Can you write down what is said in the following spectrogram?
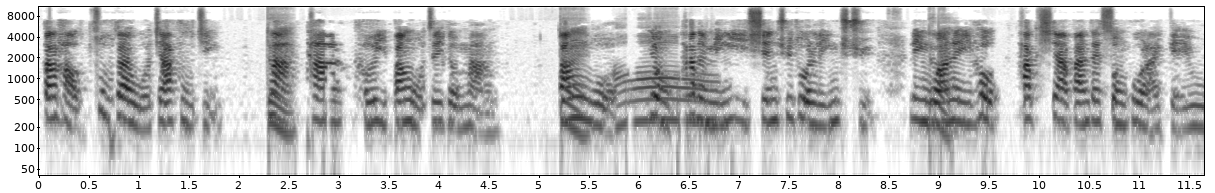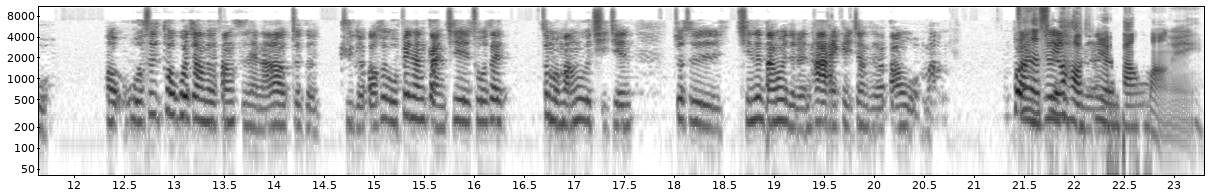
刚好住在我家附近，那他可以帮我这个忙，帮我用他的名义先去做领取，领完了以后他下班再送过来给我。哦，我是透过这样的方式才拿到这个居隔包，所以我非常感谢说在这么忙碌的期间，就是行政单位的人他还可以这样子来帮我忙。真的是有好心人帮忙哎、欸，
